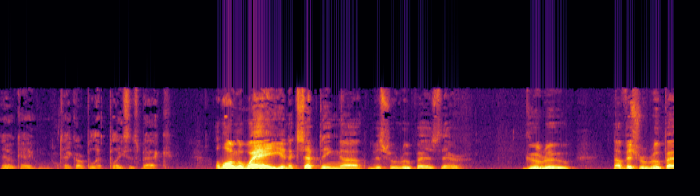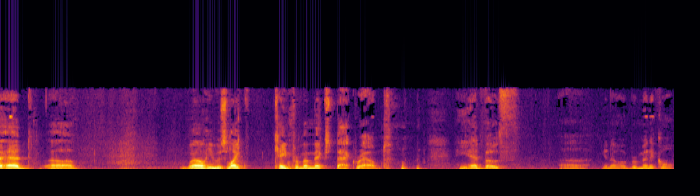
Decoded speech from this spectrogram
say, "Okay, take our places back." Along the way, in accepting uh, Visvarupa as their guru, now Visvarupa had, uh, well, he was like came from a mixed background. he had both, uh, you know, a Brahminical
